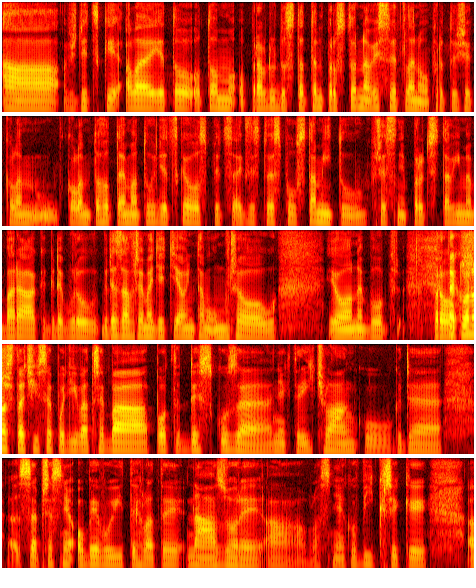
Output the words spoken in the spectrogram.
a vždycky, ale je to o tom opravdu dostat ten prostor na vysvětlenou, protože kolem, kolem toho tématu dětského hospice existuje spousta mýtů. Přesně, proč stavíme barák, kde, budou, kde zavřeme děti a oni tam umřou jo, nebo proč. Tak ono stačí se podívat třeba pod diskuze některých článků, kde eh, se přesně objevují tyhle ty názory a vlastně jako výkřiky, uh,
